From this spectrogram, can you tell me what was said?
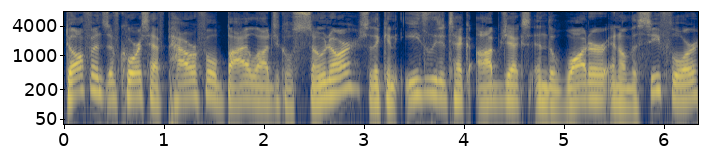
Dolphins, of course, have powerful biological sonar, so they can easily detect objects in the water and on the seafloor.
